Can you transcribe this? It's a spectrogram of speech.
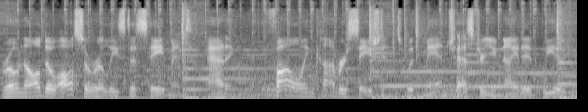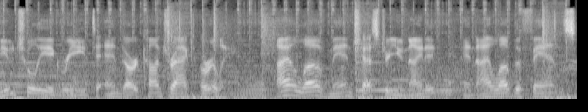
Ronaldo also released a statement, adding, Following conversations with Manchester United, we have mutually agreed to end our contract early. I love Manchester United and I love the fans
